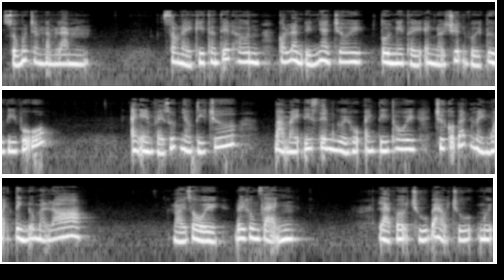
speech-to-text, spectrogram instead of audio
Số 155 Sau này khi thân thiết hơn Có lần đến nhà chơi Tôi nghe thấy anh nói chuyện với từ vi vũ. Anh em phải giúp nhau tí chứ Bảo mày đi xem người hộ anh tí thôi Chứ có bắt mày ngoại tình đâu mà lo. Nói rồi, đây không rảnh. Là vợ chú bảo chú mới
